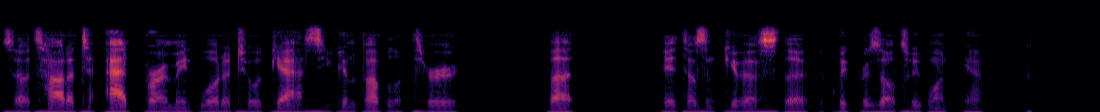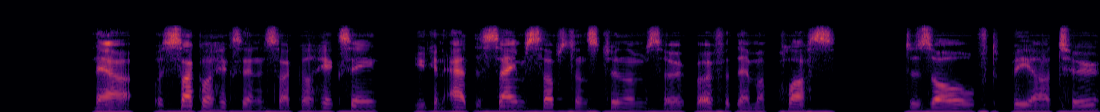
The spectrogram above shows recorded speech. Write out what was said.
So it's harder to add bromine water to a gas. You can bubble it through, but it doesn't give us the, the quick results we want here. Now, with cyclohexane and cyclohexene, you can add the same substance to them, so both of them are plus dissolved Br2,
